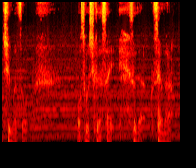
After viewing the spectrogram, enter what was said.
週末をお過ごしください。それでは、さようなら。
